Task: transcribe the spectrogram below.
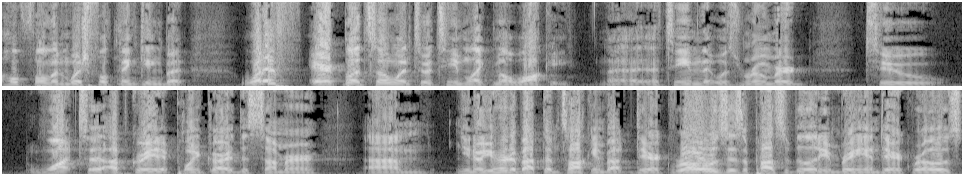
hopeful and wishful thinking, but what if Eric Bledsoe went to a team like Milwaukee, a, a team that was rumored to want to upgrade at point guard this summer? Um, you know, you heard about them talking about Derrick Rose as a possibility and bringing in Derrick Rose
